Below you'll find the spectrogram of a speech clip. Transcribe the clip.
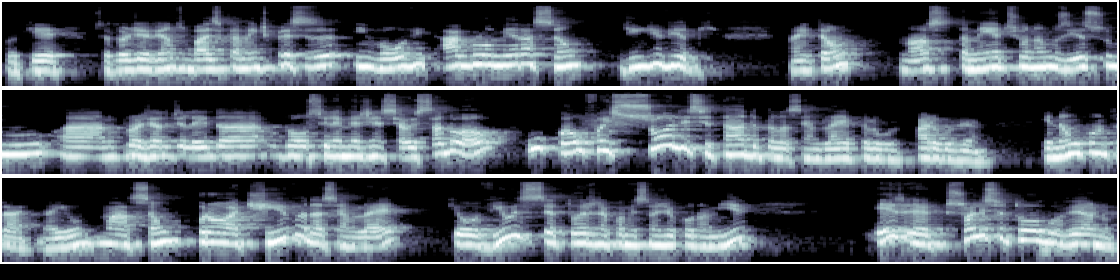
porque o setor de eventos basicamente precisa envolve aglomeração de indivíduos. Então, nós também adicionamos isso no, no projeto de lei da, do auxílio emergencial estadual, o qual foi solicitado pela Assembleia pelo, para o governo, e não o contrário. Daí uma ação proativa da Assembleia, que ouviu esses setores na Comissão de Economia, eh, solicitou ao governo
